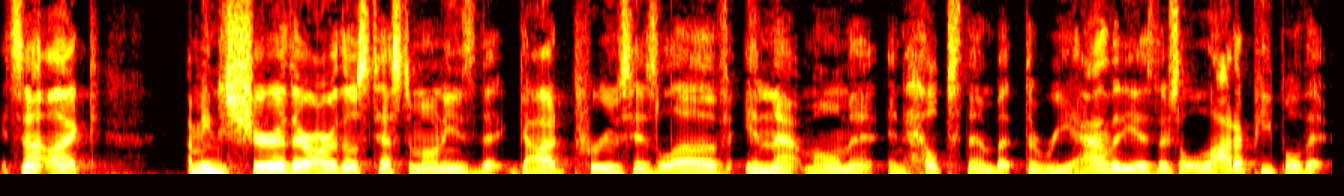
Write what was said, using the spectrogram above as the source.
It's not like, I mean, sure, there are those testimonies that God proves his love in that moment and helps them. But the reality is, there's a lot of people that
